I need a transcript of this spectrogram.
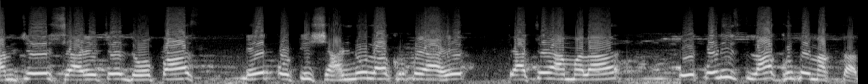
आमचे शाळेचे जवळपास एक कोटी शहाण्णव लाख रुपये आहेत. त्याचे आम्हाला एकोणीस लाख रुपये मागतात.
